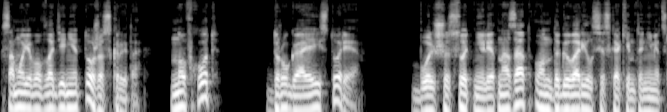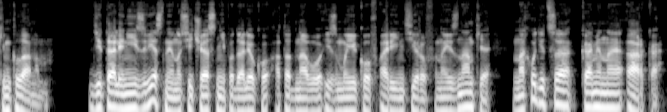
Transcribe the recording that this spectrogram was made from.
Само его владение тоже скрыто, но вход – другая история. Больше сотни лет назад он договорился с каким-то немецким кланом. Детали неизвестны, но сейчас неподалеку от одного из маяков-ориентиров на изнанке находится каменная арка,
